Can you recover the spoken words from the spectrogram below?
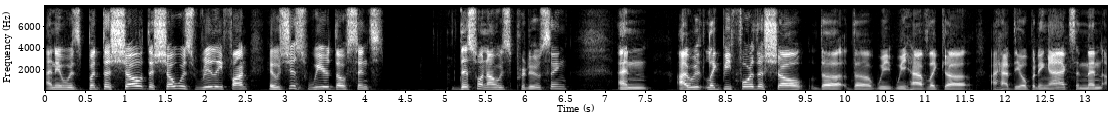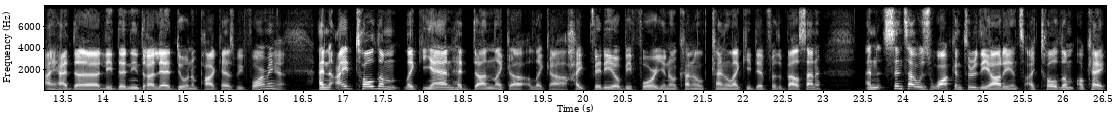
and it was but the show the show was really fun. It was just weird though since this one I was producing and I was like before the show the the we we have like uh I had the opening acts and then I had uh, Les Denis Drolet doing a podcast before me. Yeah. And I told them like Yan had done like a like a hype video before, you know, kind of kind of like he did for the Bell Center. And since I was walking through the audience, I told them, okay,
